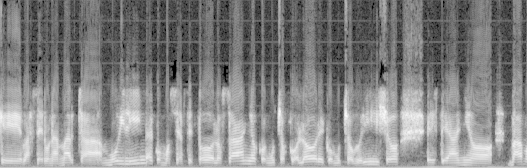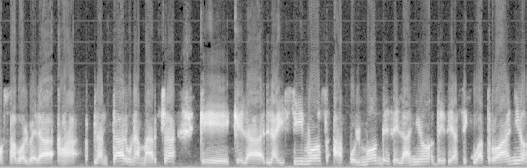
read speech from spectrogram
que va a ser una marcha muy linda como se hace todos los años, con muchos colores, con mucho brillo. Este año vamos a volver a, plantar una marcha que, que la, la hicimos a pulmón desde el año, desde hace cuatro años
